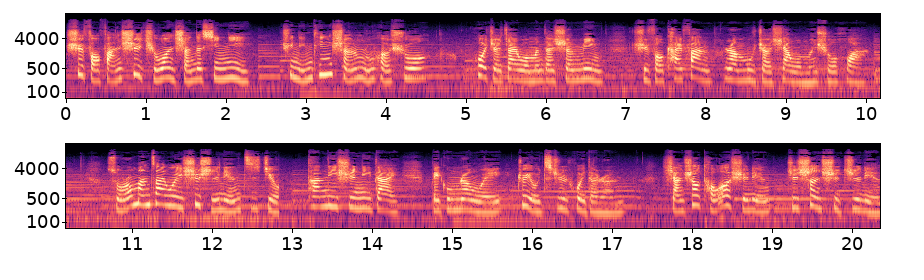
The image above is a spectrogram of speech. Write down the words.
是否凡事求问神的心意？去聆听神如何说，或者在我们的生命是否开放，让牧者向我们说话。所罗门在位四十年之久，他历世历代被公认为最有智慧的人，享受头二十年之盛世之年。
